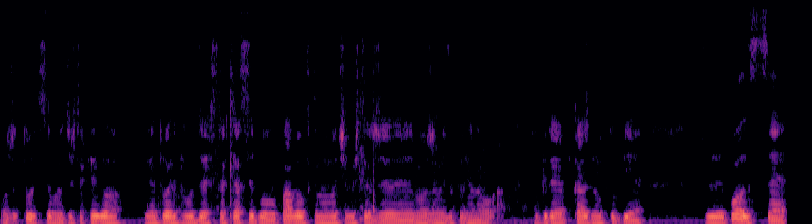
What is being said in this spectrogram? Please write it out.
może Turcja, może coś takiego. Ewentualnie powrót do ekstraklasy, bo Paweł w tym momencie myślę, że może mieć zapewnioną grę w każdym klubie w Polsce.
